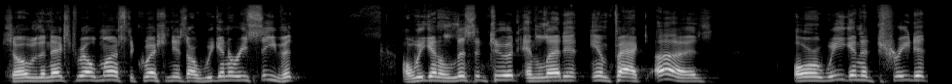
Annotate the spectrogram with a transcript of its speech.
So, over the next 12 months, the question is are we going to receive it? Are we going to listen to it and let it impact us? Or are we going to treat it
